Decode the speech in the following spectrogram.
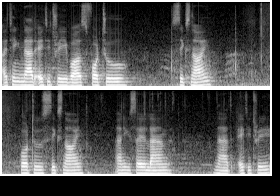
I think NAD83 was 4269. 4269. And you say land NAD 83.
